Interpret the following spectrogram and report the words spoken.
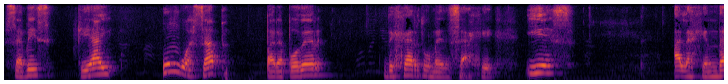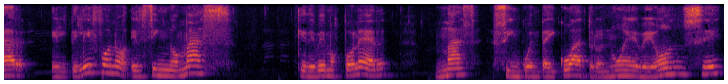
sabes que hay un WhatsApp para poder dejar tu mensaje y es al agendar el teléfono el signo más que debemos poner más 54 911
